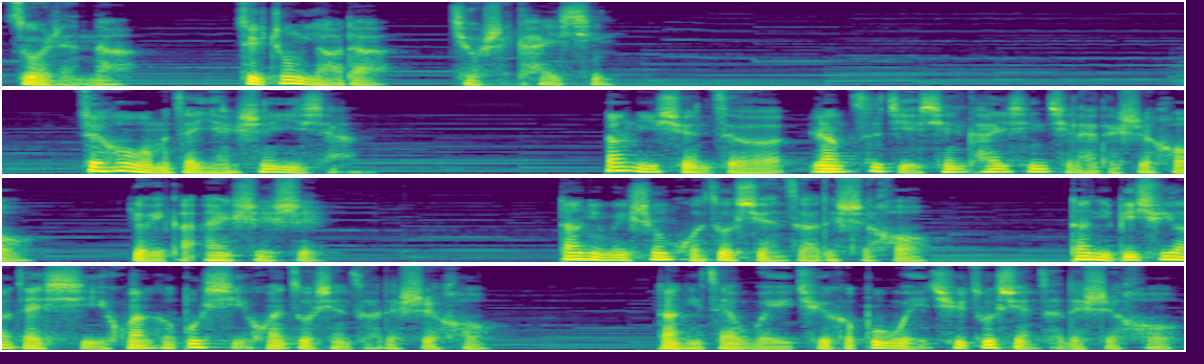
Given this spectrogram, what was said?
做人呐，最重要的就是开心。最后，我们再延伸一下。当你选择让自己先开心起来的时候，有一个暗示是：当你为生活做选择的时候，当你必须要在喜欢和不喜欢做选择的时候，当你在委屈和不委屈做选择的时候，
